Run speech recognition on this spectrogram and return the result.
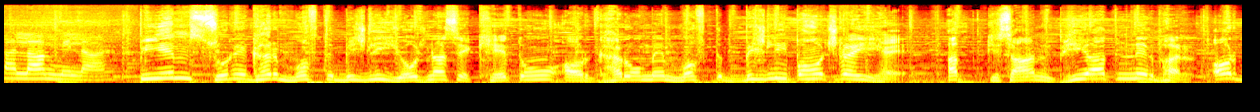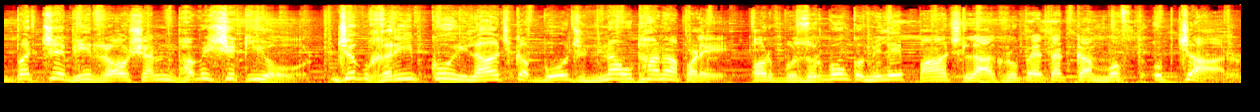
का लाभ मिला है पीएम सूर्य घर मुफ्त बिजली योजना से खेतों और घरों में मुफ्त बिजली पहुंच रही है अब किसान भी आत्मनिर्भर और बच्चे भी रोशन भविष्य की ओर जब गरीब को इलाज का बोझ न उठाना पड़े और बुजुर्गों को मिले पाँच लाख रुपए तक का मुफ्त उपचार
